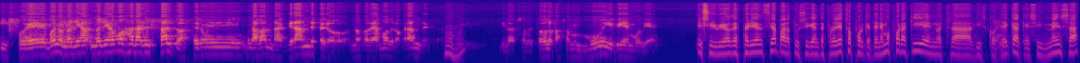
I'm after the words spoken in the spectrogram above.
Y fue, bueno, no, no llegamos a dar el salto a ser una banda grande, pero nos rodeamos de los grandes. Y, y sobre todo lo pasamos muy bien, muy bien y sirvió de experiencia para tus siguientes proyectos, porque tenemos por aquí en nuestra discoteca, que es inmensa,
